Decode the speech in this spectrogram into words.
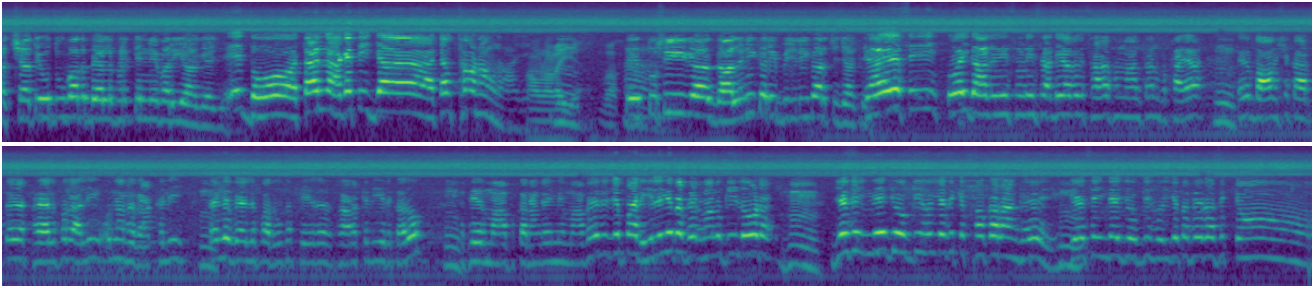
ਅੱਛਾ ਤੇ ਉਸ ਤੋਂ ਬਾਅਦ ਬਿੱਲ ਫਿਰ ਕਿੰਨੇ ਵਾਰੀ ਆ ਗਿਆ ਜੀ? ਇਹ ਦੋ ਤਿੰਨ ਆ ਗਏ ਤੀਜਾ ਚੌਥਾ ਹੁਣ ਆਉਣਾ ਜੀ। ਆਉਣ ਵਾਲਾ ਹੀ ਆ। ਤੇ ਤੁਸੀਂ ਅ, ਗੱਲ ਨਹੀਂ ਕਰੀ ਬਿਜਲੀ ਘਰ ਚ ਜਾ ਕੇ? ਗਏ ਸੀ ਕੋਈ ਗੱਲ ਨਹੀਂ ਸੁਣੀ ਸਾਡੇ ਆ ਸਾਰਾ ਸਮਾਨ ਤੁਹਾਨੂੰ ਵਿਖਾਇਆ। ਹੂੰ। ਇਹ ਵਾਪਸ ਕਰਤੇ ਫਾਈਲ ਭਰਾ ਲਈ ਉਹਨਾਂ ਨੇ ਰੱਖ ਲਈ। ਪਹਿਲੇ ਬਿੱਲ ਭਰੋ ਤੇ ਫਿਰ ਸਾਰਾ ਕਲੀਅਰ ਕਰੋ। ਤੇ ਫਿਰ ਮਾਫ ਕਰਾਂਗੇ ਇੰਨੇ ਮਾਫ ਇਹ ਜੇ ਭਰੀ ਲਈਏ ਤਾਂ ਫਿਰ ਸਾਨੂੰ ਕੀ ਲੋੜ ਹੈ? ਹੂੰ। ਜੇ ਅਸੀਂ ਇੰਨੇ ਜੋਗੀ ਹੋਈਏ ਤੇ ਕਿੱਥੋਂ ਕਰਾਂਗੇ? ਜੇ ਅਸੀਂ ਇੰਨੇ ਜੋਗੀ ਹੋਈਏ ਤਾਂ ਫਿਰ ਅਸੀਂ ਕਿਉਂ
